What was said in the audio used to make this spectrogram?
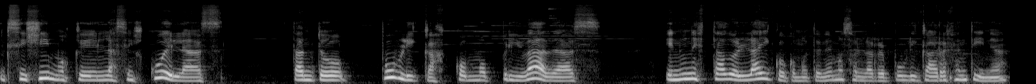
exigimos que en las escuelas, tanto públicas como privadas, en un Estado laico como tenemos en la República Argentina,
